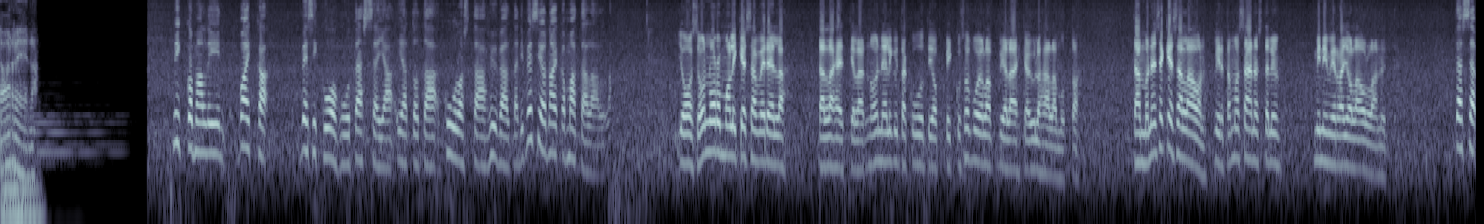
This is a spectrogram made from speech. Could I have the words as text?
Yle Areena. Mikko Malliin, vaikka vesi kuohuu tässä ja, ja tota, kuulostaa hyvältä, niin vesi on aika matalalla. Joo, se on normaali kesävedellä tällä hetkellä. Noin 40 kuutio, pikkusen voi olla vielä ehkä ylhäällä, mutta tämmöinen se kesällä on. Virtaman säännöstelyn minimirajoilla ollaan nyt. Tässä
